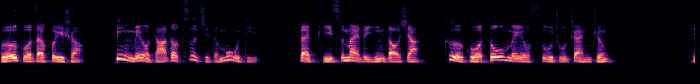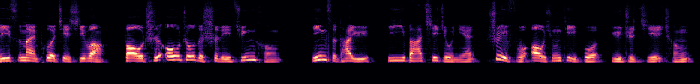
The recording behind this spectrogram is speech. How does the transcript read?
俄国在会上并没有达到自己的目的，在俾斯麦的引导下，各国都没有诉诸战争。俾斯麦迫切希望保持欧洲的势力均衡，因此他于1879年说服奥匈帝国与之结成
